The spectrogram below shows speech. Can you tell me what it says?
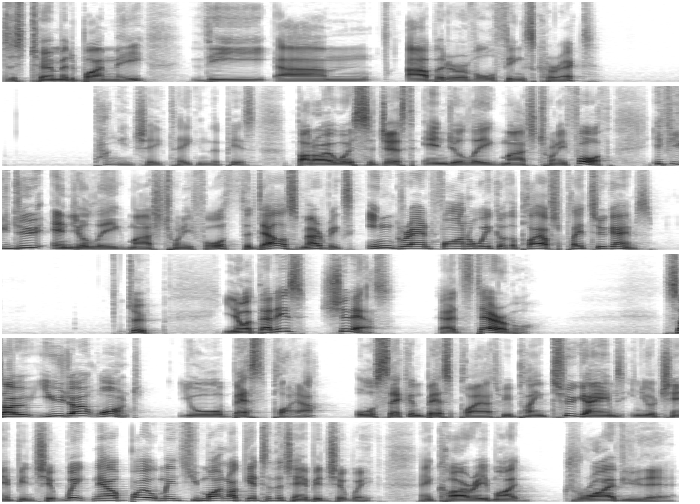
determined by me, the um, arbiter of all things correct, tongue in cheek, taking the piss. But I always suggest end your league March 24th. If you do end your league March 24th, the Dallas Mavericks in grand final week of the playoffs play two games. Two. You know what that is? Shithouse. That's terrible. So you don't want your best player or second best player to be playing two games in your championship week. Now, by all means, you might not get to the championship week, and Kyrie might drive you there.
